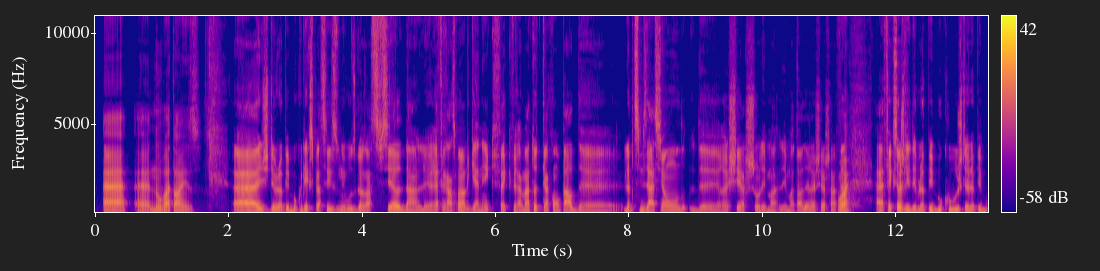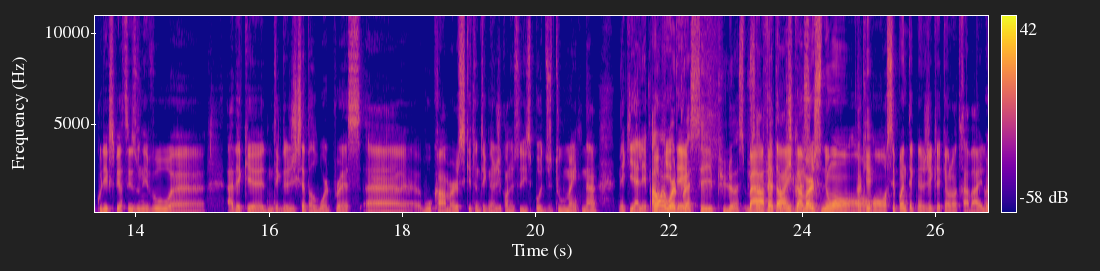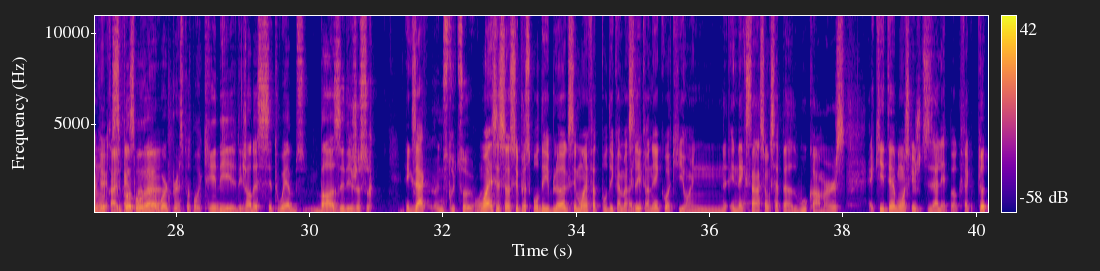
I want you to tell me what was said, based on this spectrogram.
à euh, Novathèse? Euh, j'ai développé beaucoup d'expertise au niveau du gazon artificiel dans le référencement organique. Fait que vraiment, tout quand on parle de l'optimisation de recherche sur les, mo- les moteurs de recherche, en fait. Ouais. Euh, fait que ça, je l'ai développé beaucoup. J'ai développé beaucoup d'expertise au niveau euh, avec euh, une technologie qui s'appelle WordPress euh, WooCommerce, qui est une technologie qu'on n'utilise pas du tout maintenant, mais qui à l'époque Ah ouais, était- WordPress, c'est plus là? plus- Ben, en fait, en e-commerce, nous, on, on, Ok. on- c'est pas une technologie avec laquelle on travaille. C'est pas pour euh, WordPress, c'est pas pour créer des, des genres de sites web basés déjà sur Exact. une structure. ouais. Ouais, c'est ça. C'est plus pour des blogs. C'est moins fait pour des commerces électroniques, quoi, qui ont une, une extension qui s'appelle WooCommerce, euh, qui était, moi, ce que j'utilisais à l'époque. Fait que tout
